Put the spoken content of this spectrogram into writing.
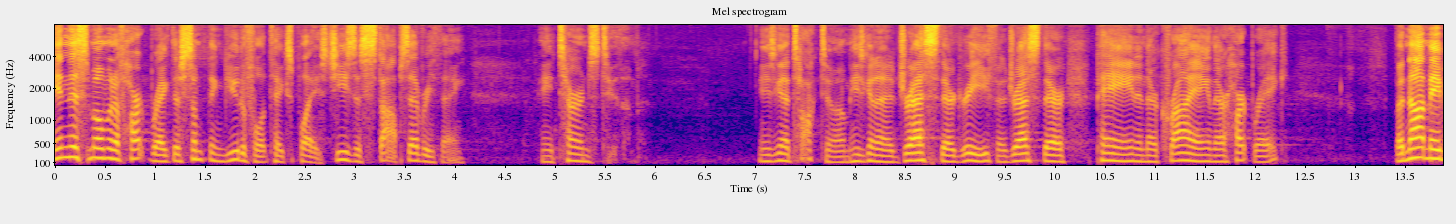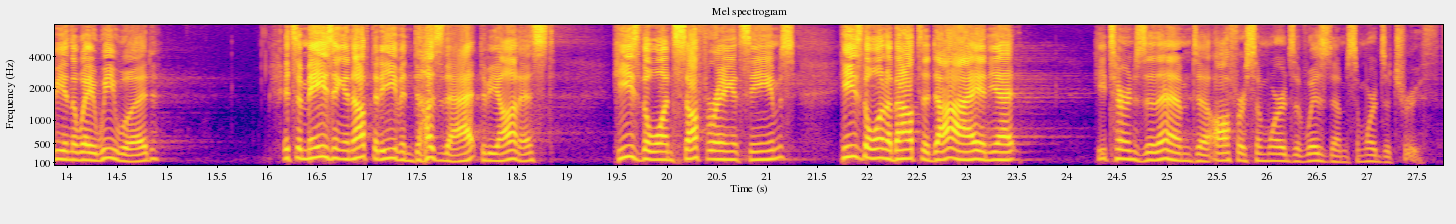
in this moment of heartbreak, there's something beautiful that takes place. Jesus stops everything and he turns to them. He's going to talk to them. He's going to address their grief and address their pain and their crying and their heartbreak, but not maybe in the way we would. It's amazing enough that he even does that, to be honest. He's the one suffering, it seems. He's the one about to die, and yet he turns to them to offer some words of wisdom, some words of truth.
